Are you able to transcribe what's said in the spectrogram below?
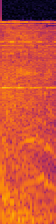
Yeah.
